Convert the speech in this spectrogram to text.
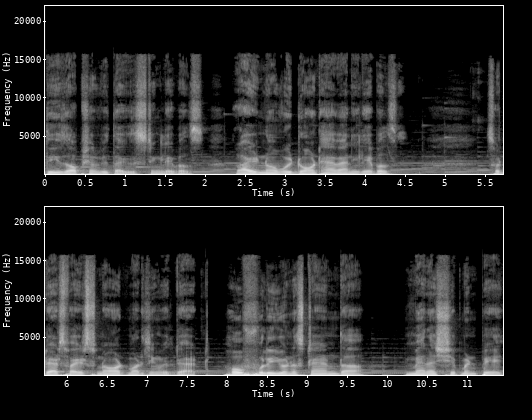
these options with the existing labels. Right now we don't have any labels so that's why it's not merging with that. Hopefully you understand the manage shipment page.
